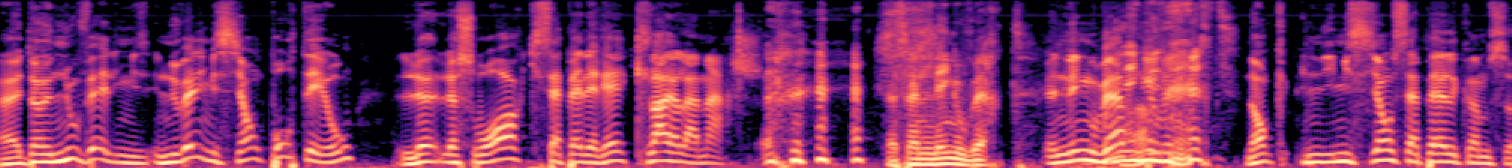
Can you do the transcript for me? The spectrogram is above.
euh, d'une nouvelle, une nouvelle émission pour Théo le, le soir qui s'appellerait Claire Lamarche. Ça serait une ligne ouverte. Une ligne ouverte? Une ligne ouverte. Donc, une émission s'appelle comme ça.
